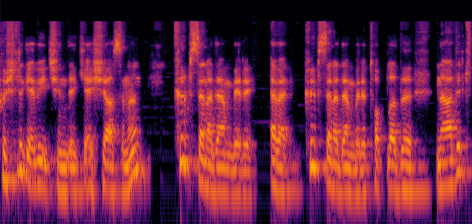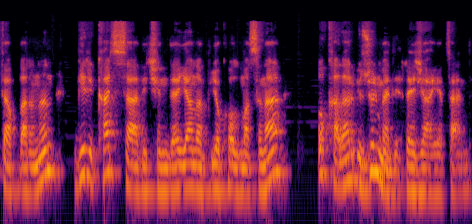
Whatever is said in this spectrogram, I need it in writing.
kışlık evi içindeki eşyasının 40 seneden beri, evet 40 seneden beri topladığı nadir kitaplarının birkaç saat içinde yanıp yok olmasına o kadar üzülmedi Recai Efendi.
